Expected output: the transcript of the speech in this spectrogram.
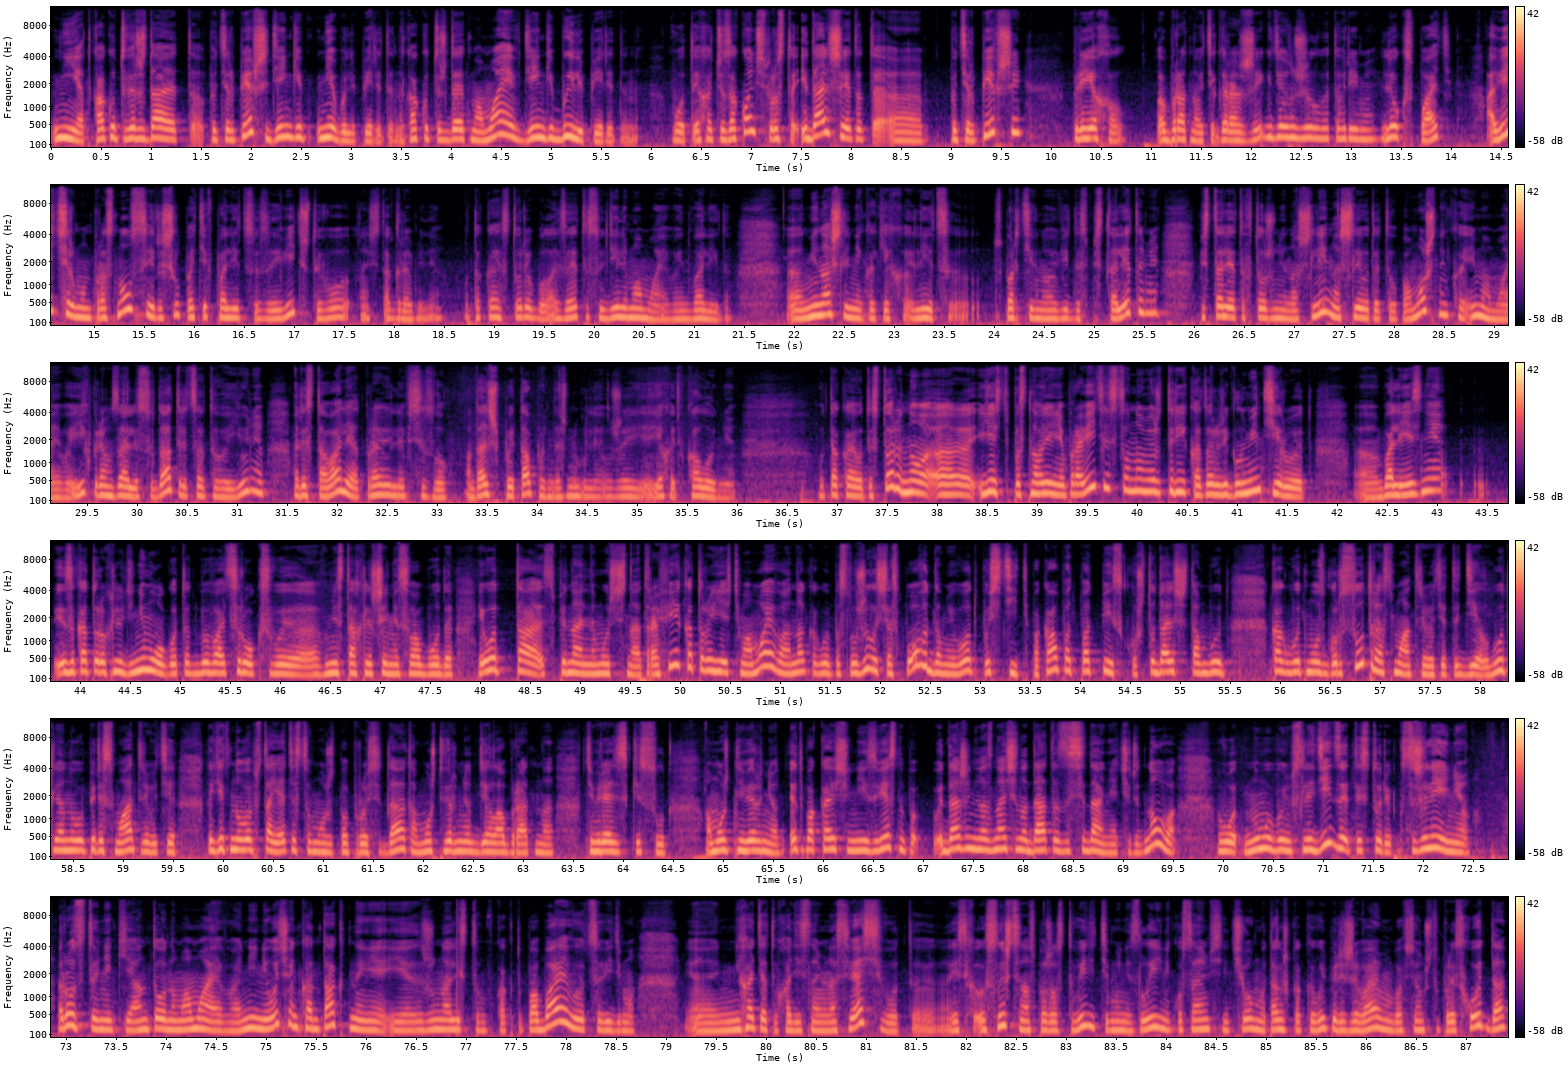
Нет, как утверждает потерпевший, деньги не были переданы. Как утверждает Мамаев, деньги были переданы. Вот, я хочу закончить просто. И дальше этот э, потерпевший приехал обратно в эти гаражи, где он жил в это время, лег спать, а вечером он проснулся и решил пойти в полицию заявить, что его, значит, ограбили. Вот такая история была. И за это судили Мамаева, инвалида. Э, не нашли никаких лиц э, спортивного вида с пистолетами. Пистолетов тоже не нашли. Нашли вот этого помощника и Мамаева. Их прямо в зале суда 30 июня арестовали и отправили в СИЗО. А дальше по этапу они должны были уже ехать в колонию. Вот такая вот история. Но э, есть постановление правительства номер три, которое регламентирует э, болезни из-за которых люди не могут отбывать срок свой э, в местах лишения свободы. И вот та спинально-мышечная атрофия, которая есть у Мамаева, она как бы послужила сейчас поводом его отпустить, пока под подписку. Что дальше там будет, как будет Мосгорсуд рассматривать это дело, будет ли он его пересматривать, и какие-то новые обстоятельства может попросить, да, там, может, вернет дело обратно в Тимирязевский суд, а может, не вернет. Это пока еще неизвестно, даже не назначена дата заседания очередного. Вот. Но мы будем следить за этой историей. К сожалению, родственники Антона Мамаева, они не очень контактные и журналистам как-то побаиваются, видимо, э, не хотят выходить с нами на связь. Вот, э, если слышите нас, пожалуйста, выйдите, мы не злые, не кусаемся, ничего, мы так же, как и вы, переживаем обо всем, что происходит, да,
